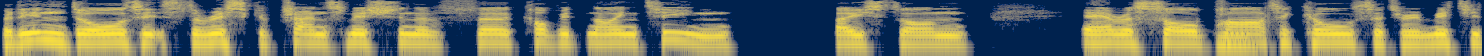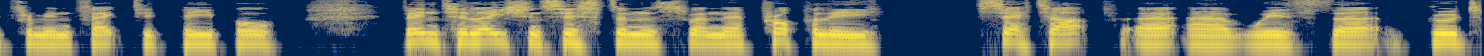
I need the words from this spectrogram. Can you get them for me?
but indoors it's the risk of transmission of uh, COVID-19 based on aerosol hmm. particles mm. that are emitted from infected people, ventilation systems when they're properly set up uh, uh, with uh, good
